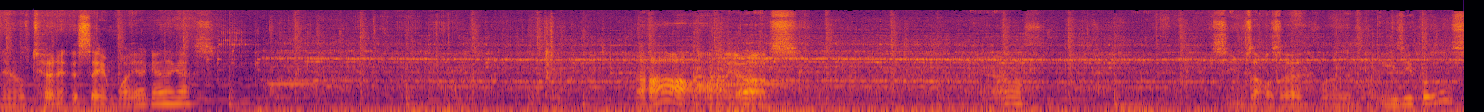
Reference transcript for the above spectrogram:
So then it'll turn it the same way again, I guess. Aha! Yes. Seems that was a, one of the easy puzzles.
